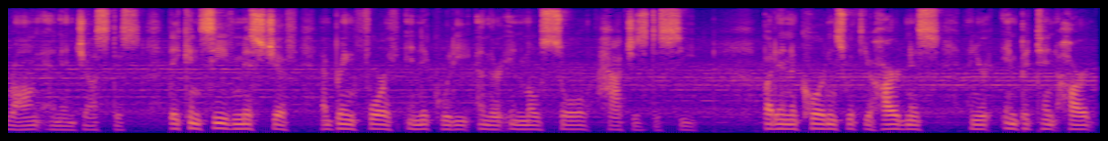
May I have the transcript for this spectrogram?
wrong, and injustice. They conceive mischief and bring forth iniquity, and their inmost soul hatches deceit. But in accordance with your hardness and your impotent heart,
